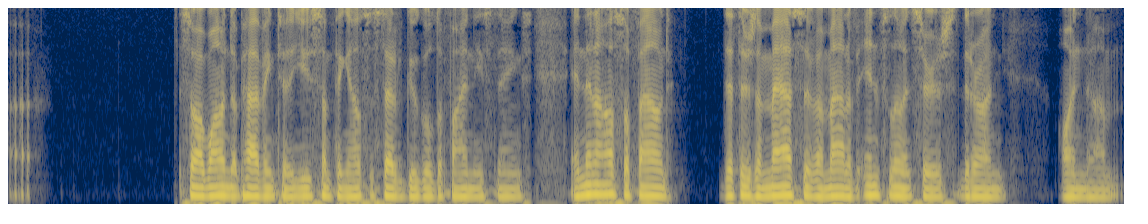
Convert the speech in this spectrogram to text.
Uh, so I wound up having to use something else instead of Google to find these things. And then I also found that there's a massive amount of influencers that are on on um,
